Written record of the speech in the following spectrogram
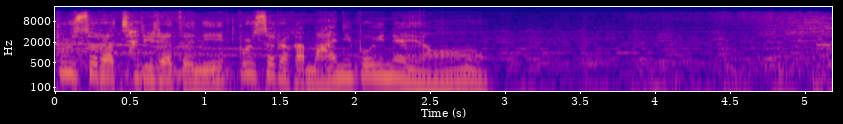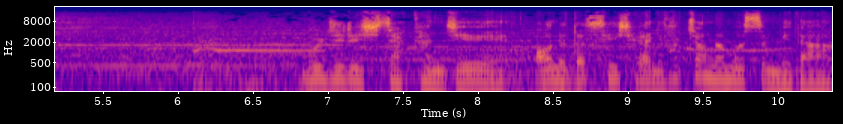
뿔소라 차리라더니 뿔소라가 많이 보이네요. 물질을 시작한 지 어느덧 세시간이 훌쩍 넘었습니다.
